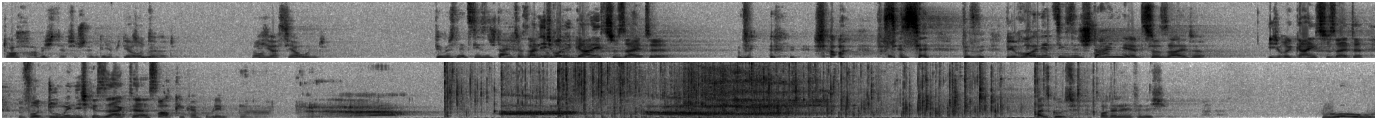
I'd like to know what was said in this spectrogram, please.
Doch, habe ich, selbstverständlich, habe ich dir Ja, zugehört. Wie, was ja und? Wir müssen jetzt diesen Stein zur Seite Mann, ich rolle gar nicht zur Seite. Wie, schau mal, was ist denn? Das, wir rollen jetzt diesen Stein jetzt zur Seite. Ich rolle gar nicht zur Seite, bevor du mir nicht gesagt hast. Okay, kein Problem. Alles gut, braucht deine Hilfe nicht. Uh.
